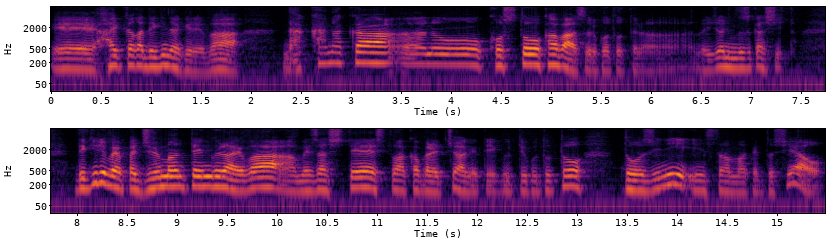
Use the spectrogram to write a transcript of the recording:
えー、配下ができなければなかなかあのコストをカバーすることっていうのは非常に難しいと。できればやっぱり10万点ぐらいは目指してストアカバレッジを上げていくということと同時にインストアマーケットシェアを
